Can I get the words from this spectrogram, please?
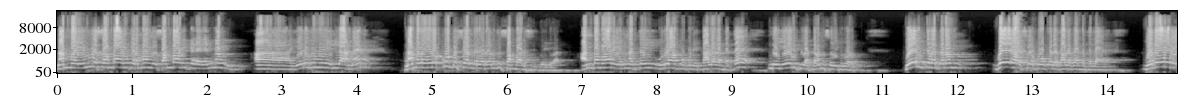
நம்ம என்ன சம்பாதிக்கிறோமோ அந்த சம்பாதிக்கிற எண்ணம் ஆஹ், எதுவுமே இல்லாம நம்மளோட கூட்டு சேர்ந்தவர் வந்து சம்பாதிச்சுட்டு போயிடுவார். அந்த மாதிரி எண்ணத்தை உருவாக்கக்கூடிய காலகட்டத்தை இந்த ஏழு இலக்கணம் செய்து வரும் ஏழு இலக்கணம் உபயராசியை போகக்கூடிய காலகட்டத்துல ஏதோ ஒரு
